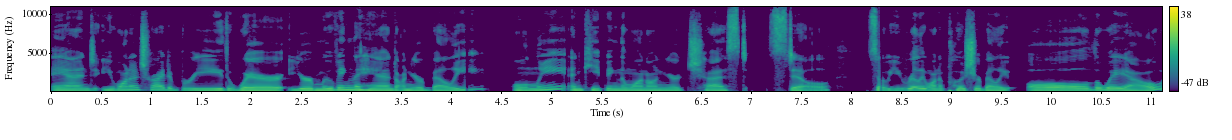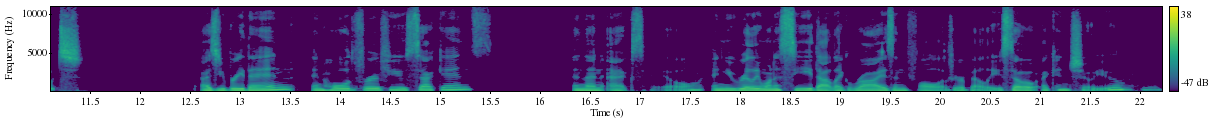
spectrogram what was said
And you want to try to breathe where you're moving the hand on your belly only and keeping the one on your chest still. So you really want to push your belly all the way out as you breathe in and hold for a few seconds and then exhale. And you really want to see that like rise and fall of your belly. So I can show you here.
